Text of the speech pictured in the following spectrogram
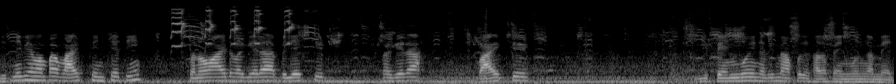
जितने भी हमारे पास वाइट फिंचे थी स्नो वाइट वगैरह ब्लैक वगैरह वाइट सीट ये पेंगुइन अभी मैं आपको दिखा रहा हूँ पेंगुइन का मेल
